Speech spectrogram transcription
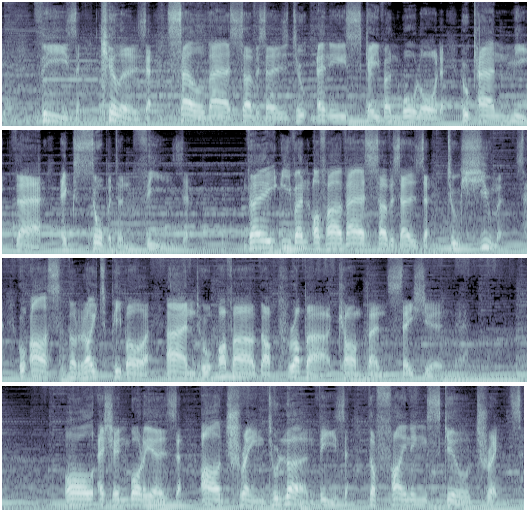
These killers sell their services to any Skaven warlord who can meet their exorbitant fees. They even offer their services to humans who ask the right people and who offer the proper compensation. All Eshin warriors are trained to learn these defining skill traits,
